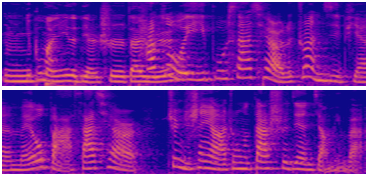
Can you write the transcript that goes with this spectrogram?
嗯，你不满意的点是在于它作为一部撒切尔的传记片，没有把撒切尔政治生涯中的大事件讲明白，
